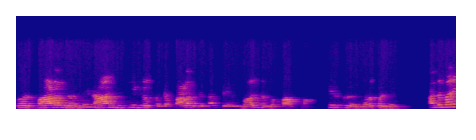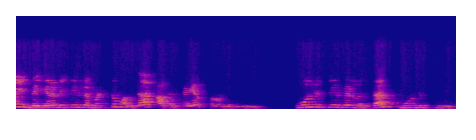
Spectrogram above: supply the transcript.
ஒரு பாடல் வந்து நான்கு சீர்கள் கொண்ட பாடல்கள் தான் பெரும்பாலும் நம்ம பார்ப்போம். திருக்குறள் முதற்கொண்டு. அந்த மாதிரி இந்த இரண்டு சீர்கள் மட்டும் வந்தால் அதன் பெயர் குரலடி மூன்று சீர்கள் வந்தால் மூன்று சீர்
